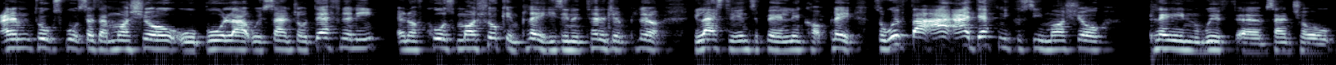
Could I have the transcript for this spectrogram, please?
Adam Talk Sports says that Martial will ball out with Sancho, definitely. And of course, Martial can play. He's an intelligent player. He likes to interplay and link up play. So with that, I, I definitely could see Martial playing with um, Sancho,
